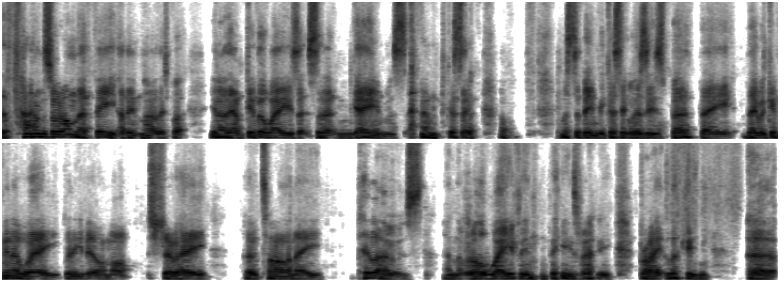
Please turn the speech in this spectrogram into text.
the fans were on their feet. I didn't know this, but you know, they have giveaways at certain games, and because it must have been because it was his birthday, they were giving away, believe it or not, Shohei Ohtani pillows, and they were all waving these very bright-looking uh,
